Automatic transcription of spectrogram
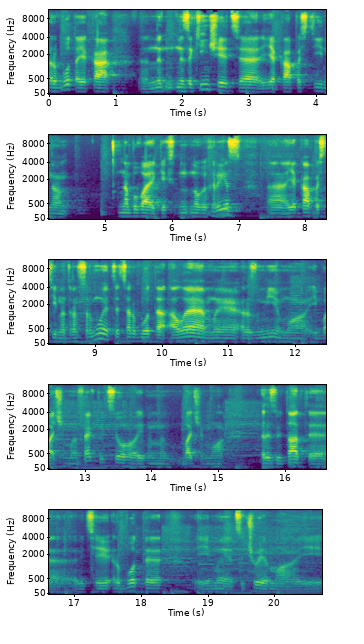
робота, яка не закінчується, яка постійно набуває якихось нових рис, е, яка постійно трансформується ця робота, але ми розуміємо і бачимо ефект від цього, і ми бачимо результати від цієї роботи, і ми це чуємо і, і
